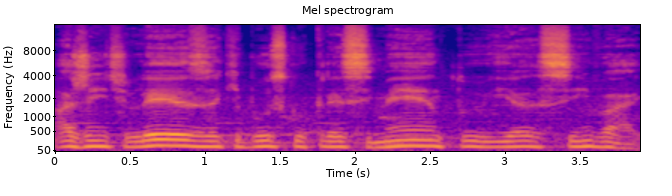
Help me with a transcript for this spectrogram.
a gentileza, que busca o crescimento e assim vai.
